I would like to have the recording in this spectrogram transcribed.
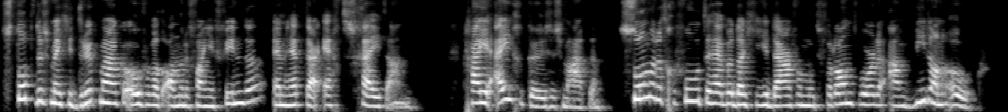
Stop dus met je druk maken over wat anderen van je vinden en heb daar echt scheid aan. Ga je eigen keuzes maken, zonder het gevoel te hebben dat je je daarvoor moet verantwoorden aan wie dan ook.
